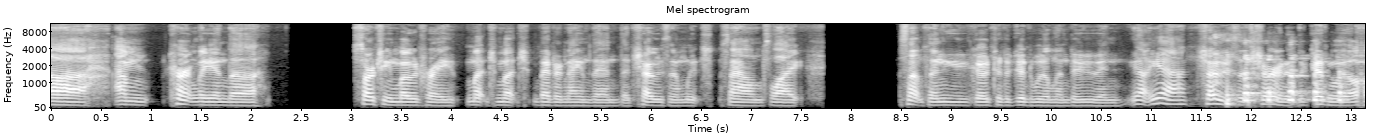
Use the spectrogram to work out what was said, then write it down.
uh, I'm currently in the searching mode for much much better name than The Chosen, which sounds like something you go to the Goodwill and do. And yeah, yeah, I chose this shirt at the Goodwill.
